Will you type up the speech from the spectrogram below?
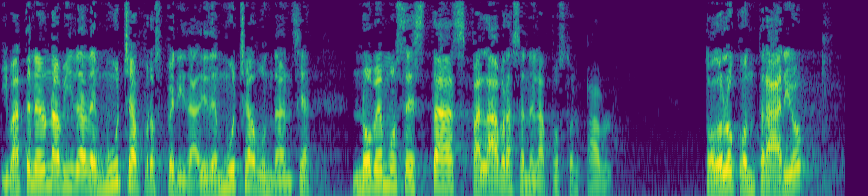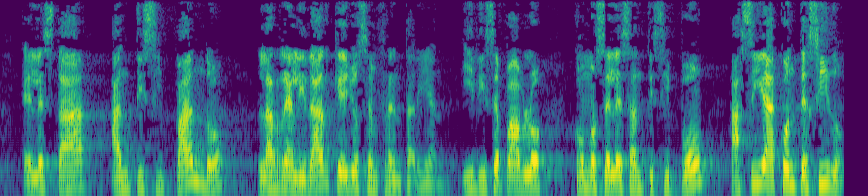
y va a tener una vida de mucha prosperidad y de mucha abundancia. No vemos estas palabras en el apóstol Pablo. Todo lo contrario, él está anticipando la realidad que ellos enfrentarían. Y dice Pablo, como se les anticipó, así ha acontecido.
